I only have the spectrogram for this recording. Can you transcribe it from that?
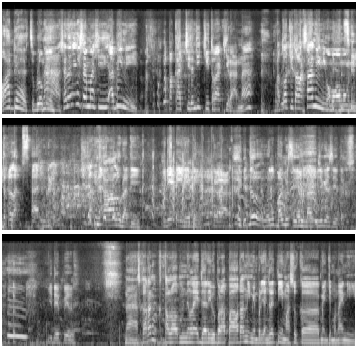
Oh ada sebelumnya. Nah, saya nanya nih sama si Abi nih. Apakah Cit dan Citra Kirana atau Citra Laksani nih ngomong-ngomong nih? Citra Laksani. Citra Tindak lalu berarti. IDP, IDP. itu bagus sih, menarik juga sih itu. IDP itu. Nah sekarang kalau menilai dari beberapa orang nih member yang great nih masuk ke manajemen lain nih.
